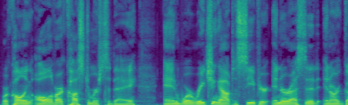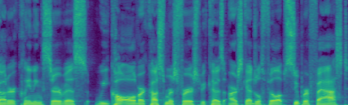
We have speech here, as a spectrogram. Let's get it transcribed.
we're calling all of our customers today and we're reaching out to see if you're interested in our gutter cleaning service. We call all of our customers first because our schedules fill up super fast.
